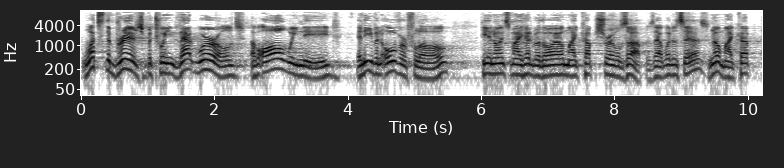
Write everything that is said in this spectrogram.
what's the bridge between that world of all we need and even overflow? He anoints my head with oil, my cup shrivels up. Is that what it says? No, my cup,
